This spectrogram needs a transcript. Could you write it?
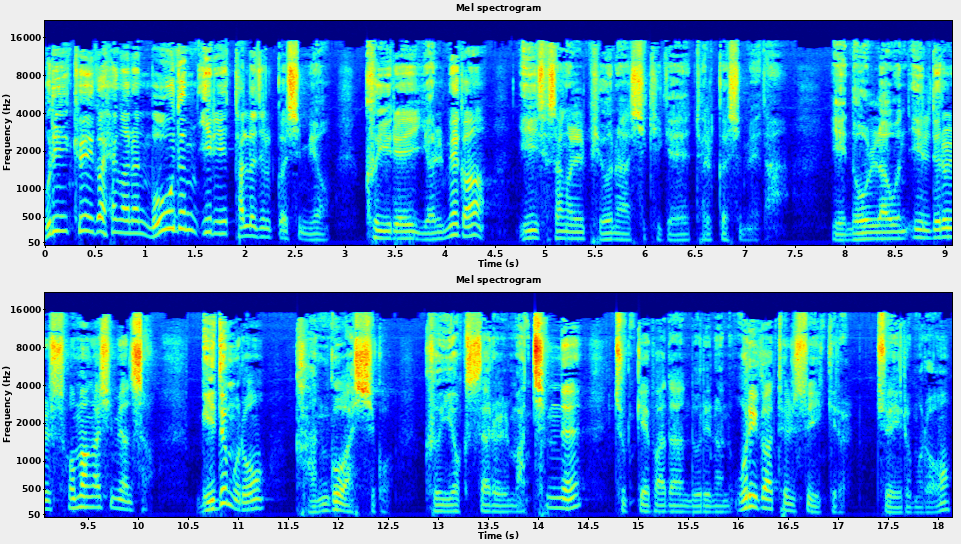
우리 교회가 행하는 모든 일이 달라질 것이며 그 일의 열매가 이 세상을 변화시키게 될 것입니다. 이 놀라운 일들을 소망하시면서 믿음으로 간구하시고 그 역사를 마침내 죽게 받아 누리는 우리가 될 수 있기를 주의 이름으로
